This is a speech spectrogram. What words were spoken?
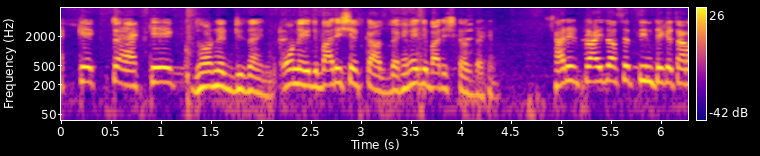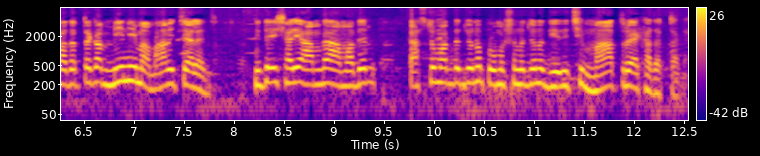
এক একটা এক এক ধরনের ডিজাইন অনেক এই যে বারিশের কাজ দেখেন এই যে বারিশ কাজ দেখেন। শাড়ির প্রাইস আছে তিন থেকে চার হাজার টাকা মিনিমাম আমি চ্যালেঞ্জ কিন্তু এই শাড়ি আমরা আমাদের কাস্টমারদের জন্য প্রমোশনের জন্য দিয়ে দিচ্ছি মাত্র এক হাজার টাকা।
